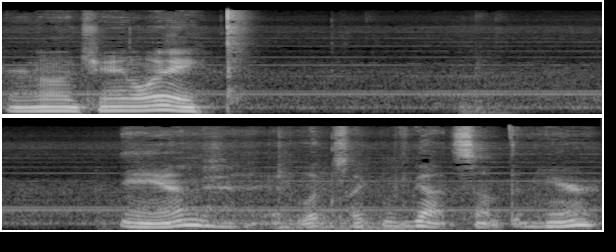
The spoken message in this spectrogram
turn on channel A. And it looks like we've got something here.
